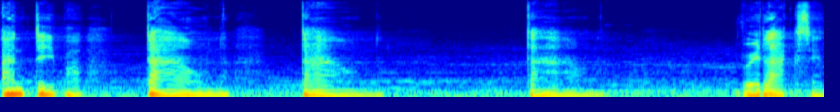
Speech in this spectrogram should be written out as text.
and deeper. Down, down, down, relaxing,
